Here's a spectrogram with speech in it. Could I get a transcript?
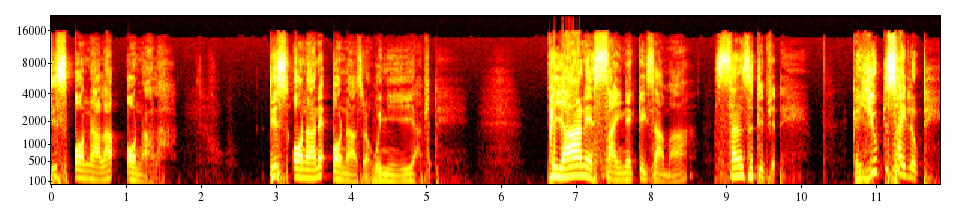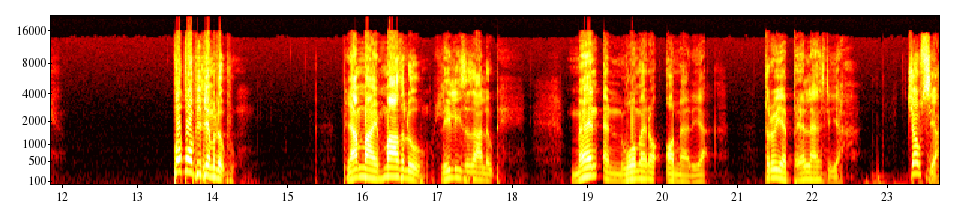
dishonor လား honor လား dishonor နဲ့ honor ဆိုတော့ဝิญဉ်ရေးရဖြစ်တယ်ဖျားနဲ့ဆိုင်တဲ့ကိစ္စမှာ sensitive ဖြစ်တယ်ဂယုတစိုက်လုပ်တယ်ပေါ်ပေါ်ပြပြမလုပ်ဘူး ဘုရားမိုင်မှားသလိုလေးလေးစားစားလုပ်တယ် man and woman of honor တွေကသူတို့ရဲ့ balance တွေကကြောက်စရာ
